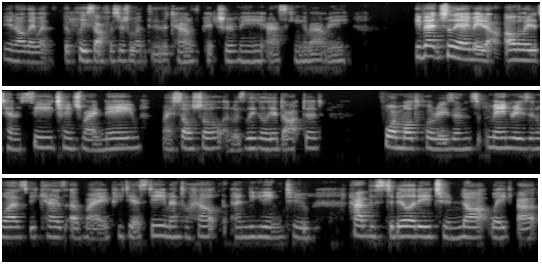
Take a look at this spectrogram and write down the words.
you know, they went, the police officers went through the town with a picture of me asking about me. Eventually, I made it all the way to Tennessee, changed my name, my social, and was legally adopted for multiple reasons. Main reason was because of my PTSD, mental health, and needing to have the stability to not wake up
